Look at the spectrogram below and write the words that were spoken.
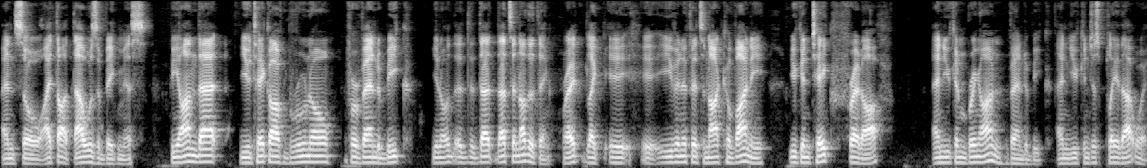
And so I thought that was a big miss. Beyond that, you take off Bruno for Van de Beek. You know that, that that's another thing, right? Like it, it, even if it's not Cavani, you can take Fred off and you can bring on Van de Beek and you can just play that way.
